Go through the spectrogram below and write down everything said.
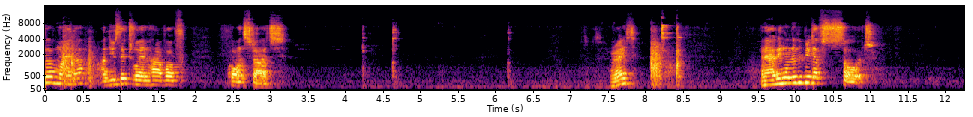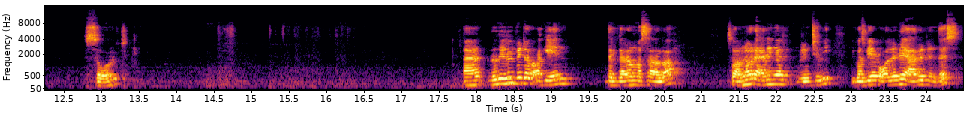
of maida. I'll use the two and a half of cornstarch. Right? And adding a little bit of salt. Salt. And a little bit of again the garam masala. So I'm not adding a green chili because we have already added in this.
